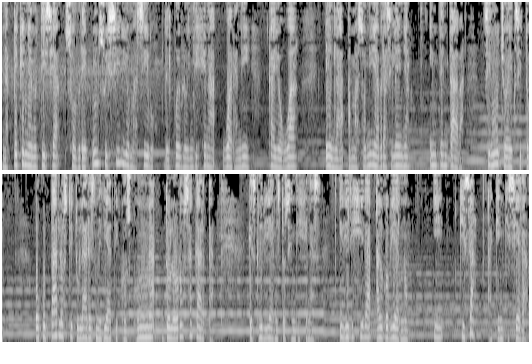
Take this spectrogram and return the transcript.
una pequeña noticia sobre un suicidio masivo del pueblo indígena guaraní Kaiowá en la Amazonía brasileña intentaba, sin mucho éxito, ocupar los titulares mediáticos con una dolorosa carta que escribían estos indígenas y dirigida al gobierno y quizá a quien quisiera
